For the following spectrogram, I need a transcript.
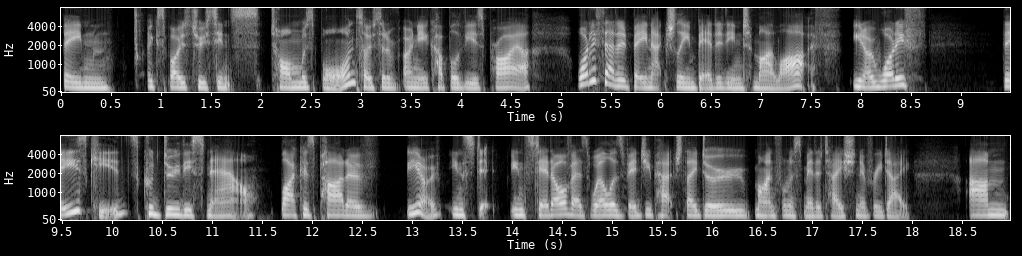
been exposed to since Tom was born, so sort of only a couple of years prior, what if that had been actually embedded into my life? You know, what if these kids could do this now, like as part of, you know, instead instead of as well as Veggie Patch, they do mindfulness meditation every day. Um,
